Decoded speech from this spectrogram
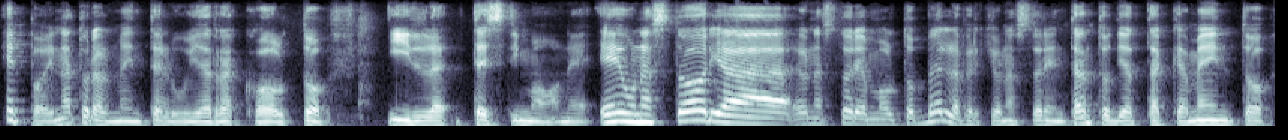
e poi naturalmente lui ha raccolto il testimone. È una storia, è una storia molto bella perché è una storia intanto di attaccamento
